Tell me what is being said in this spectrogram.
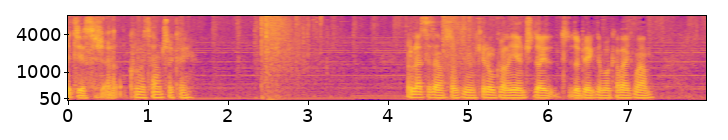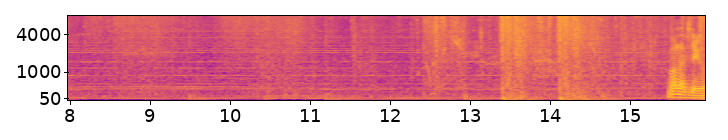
Gdzie ty jesteś? A, kurwa, tam czekaj. Lecę tam w tamtym kierunku, ale nie wiem, czy, doj, czy dobiegnę, bo kawałek mam. Walę w niego.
